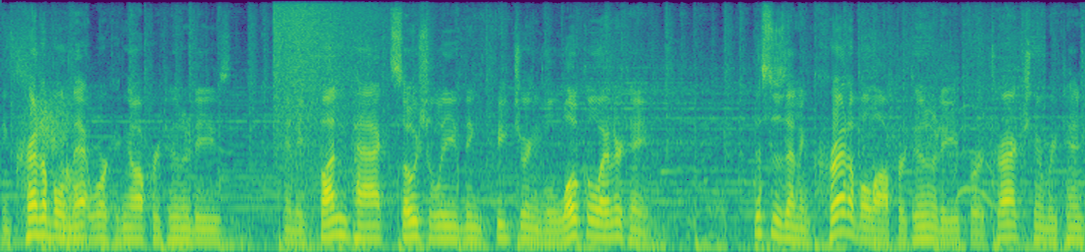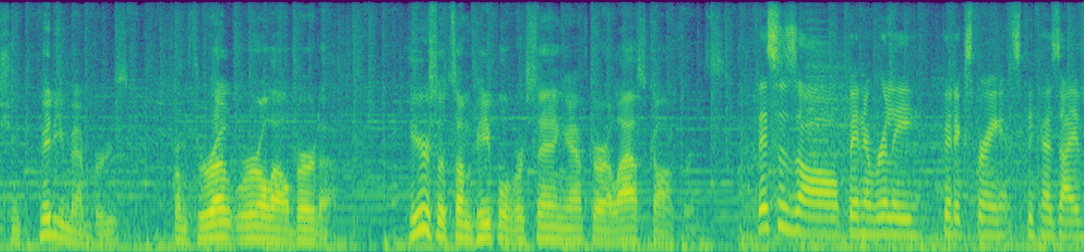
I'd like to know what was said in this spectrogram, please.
incredible networking opportunities, and a fun-packed social evening featuring local entertainment. This is an incredible opportunity for attraction and retention committee members from throughout rural Alberta. Here's what some people were saying after our last conference. This has all been a really good experience because I've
